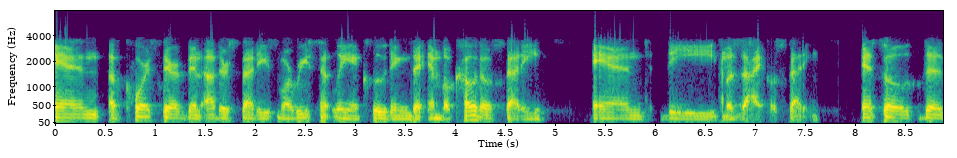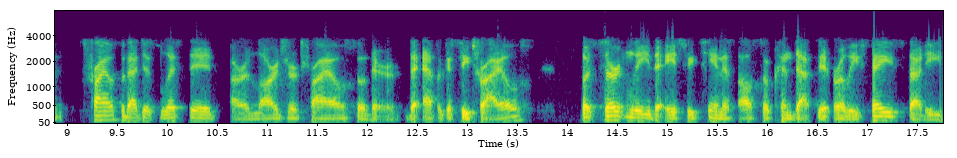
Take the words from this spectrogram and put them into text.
And of course, there have been other studies more recently, including the Imbokodo study and the Mosaico study. And so the trials that I just listed are larger trials, so they're the efficacy trials. But certainly the HVTN has also conducted early phase studies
